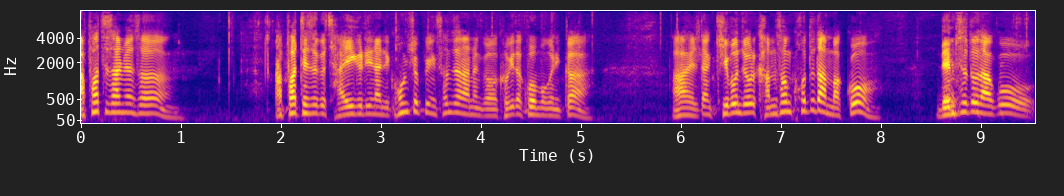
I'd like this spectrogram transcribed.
아파트 살면서 아파트에서 그 자이글이나 홈쇼핑 선전하는 거 거기다 구워 먹으니까 아 일단 기본적으로 감성 코드도 안 맞고 냄새도 나고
